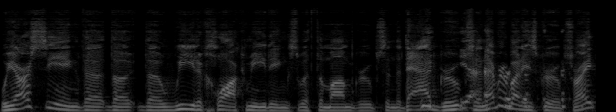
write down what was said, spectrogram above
we are seeing the the the weed o'clock meetings with the mom groups and the dad groups yeah. and everybody's groups, right?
